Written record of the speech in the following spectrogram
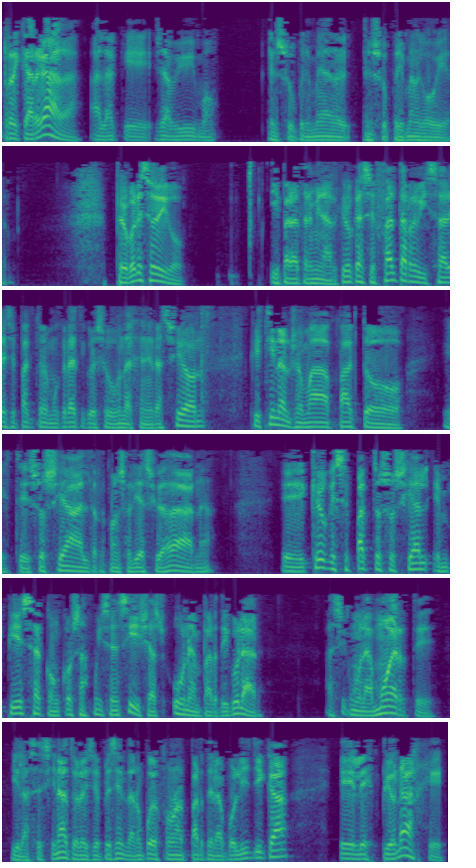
recargada a la que ya vivimos en su primer, en su primer gobierno. Pero por eso digo, y para terminar, creo que hace falta revisar ese pacto democrático de segunda generación. Cristina lo llamaba pacto este, social de responsabilidad ciudadana. Eh, creo que ese pacto social empieza con cosas muy sencillas, una en particular, así como la muerte y el asesinato de la vicepresidenta no puede formar parte de la política, el espionaje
